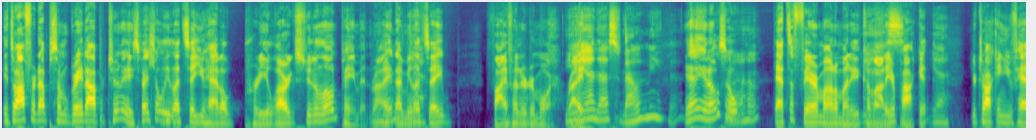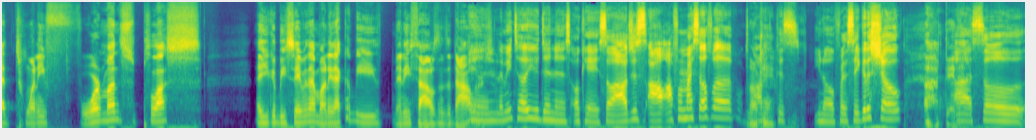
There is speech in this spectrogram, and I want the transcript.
it's offered up some great opportunity, especially Mm-hmm. let's say you had a pretty large student loan payment, right? I mean, Yeah. let's say five hundred or more, right? Yeah, that's that was me. That- Yeah, you know, so Uh-huh. that's a fair amount of money to come out of your pocket. Yeah. You're talking you've had 24 months plus that you could be saving that money. That could be many thousands of dollars. And let me tell you, Dennis. Okay, so I'll just I'll offer myself up. Okay. Because you know, for the sake of the show, Dana, uh, so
